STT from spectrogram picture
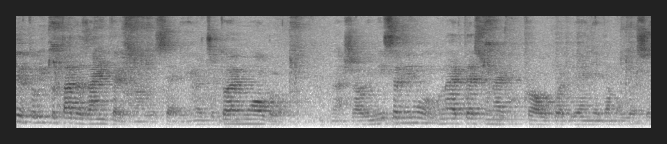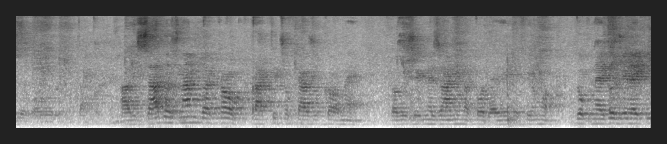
bio toliko tada zainteresovan za seriju, inače to je moglo. Znaš, ali nisam imao na RTS-u neko kao ukladljenje da mogu da se dogovorim tako ali sada znam da kao praktično kažu kao ne, to više ne zanima to deljenje filmova, dok ne dođe neki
